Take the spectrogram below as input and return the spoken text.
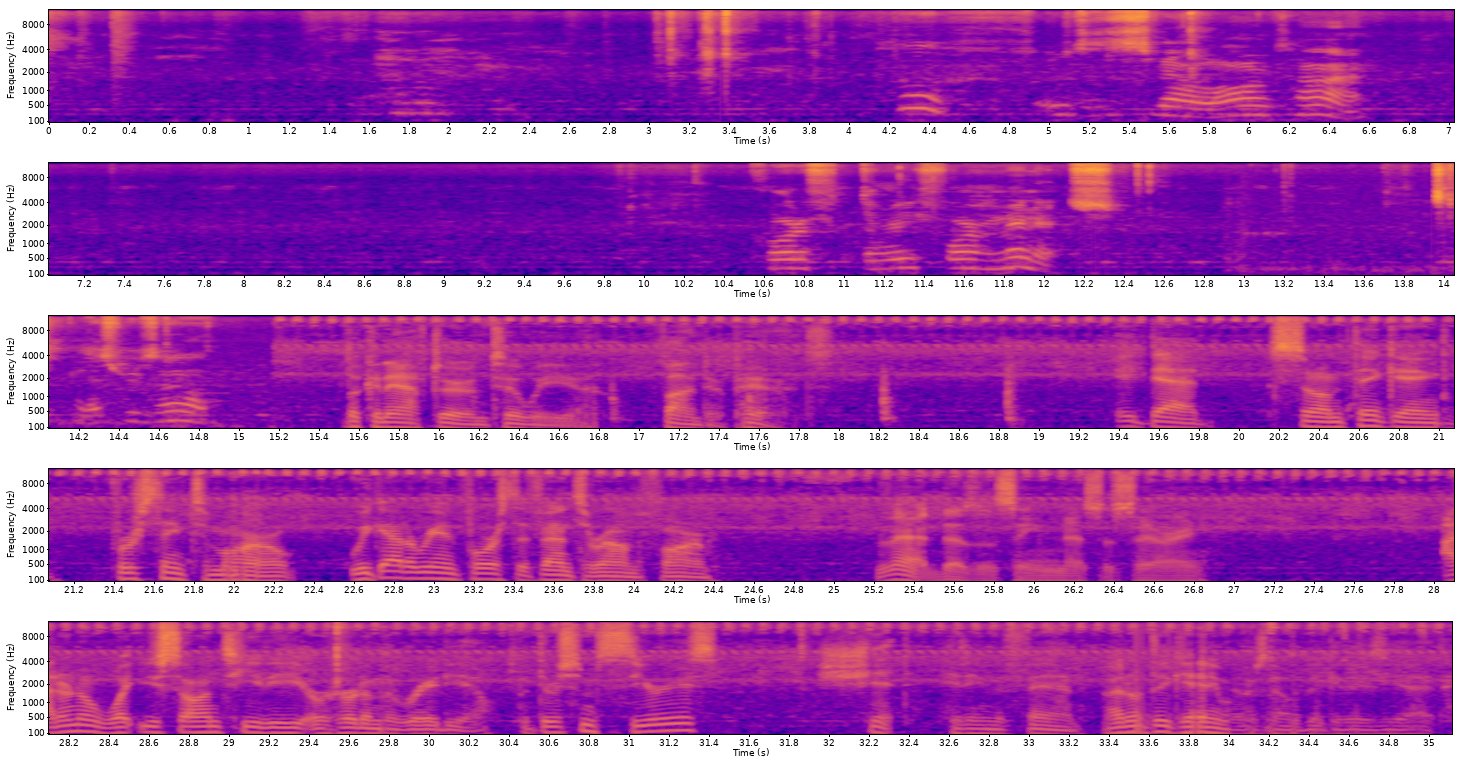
Whew, it's just been a long time. Quarter for three, four minutes. Let's resume. looking after her until we, uh, find her parents. Hey, Dad. So I'm thinking, first thing tomorrow, we gotta reinforce the fence around the farm. That doesn't seem necessary. I don't know what you saw on TV or heard on the radio, but there's some serious shit hitting the fan. I don't think anyone knows how big it is yet.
